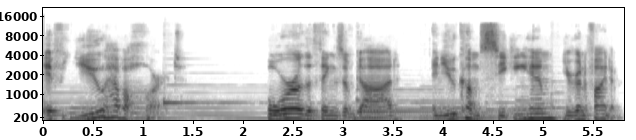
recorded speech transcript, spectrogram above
If you have a heart for the things of God and you come seeking Him, you're going to find Him.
